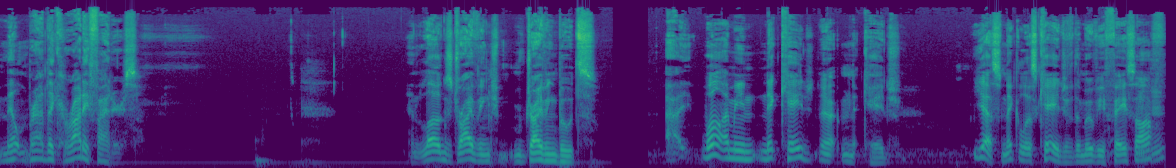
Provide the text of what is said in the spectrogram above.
Milton Bradley Karate Fighters. And Lugs driving driving boots. I, well, I mean, Nick Cage. Uh, Nick Cage. Yes, Nicolas Cage of the movie Face Off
